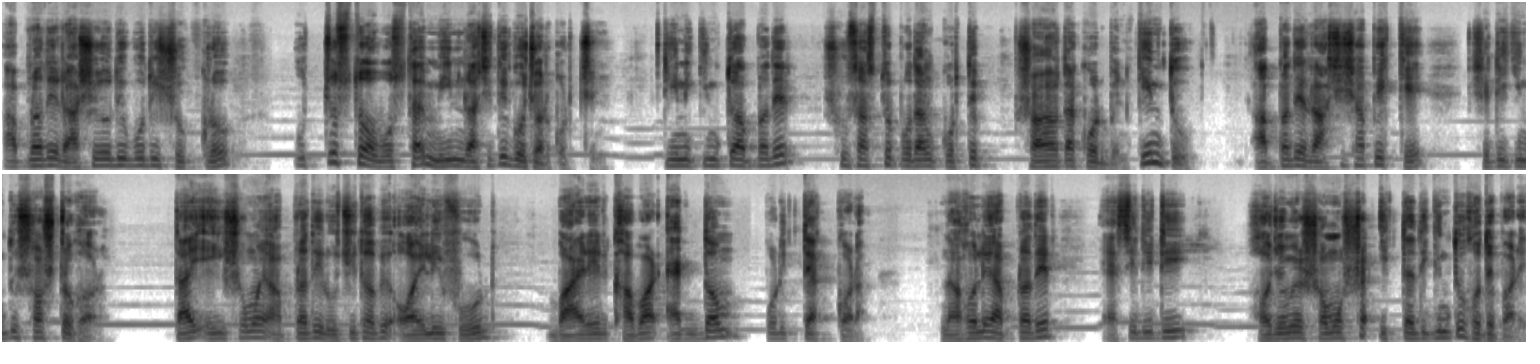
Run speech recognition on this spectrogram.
আপনাদের রাশি অধিপতি শুক্র উচ্চস্থ অবস্থায় মীন রাশিতে গোচর করছেন। তিনি কিন্তু আপনাদের সুস্বাস্থ্য প্রদান করতে সহায়তা করবেন। কিন্তু আপনাদের রাশি সাপেক্ষে সেটি কিন্তু ষষ্ঠ ঘর। তাই এই সময় আপনাদের উচিত হবে অয়েলি ফুড বাইরের খাবার একদম পরিত্যাগ করা। না হলে আপনাদের অ্যাসিডিটি হজমের সমস্যা ইত্যাদি কিন্তু হতে পারে।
